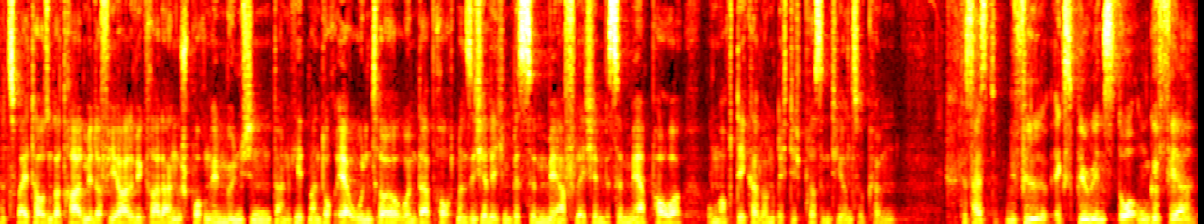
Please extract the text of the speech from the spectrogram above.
Eine 2000 Quadratmeter Filiale, wie gerade angesprochen, in München, dann geht man doch eher unter und da braucht man sicherlich ein bisschen mehr Fläche, ein bisschen mehr Power, um auch Decathlon richtig präsentieren zu können. Das heißt, wie viel Experience Store ungefähr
